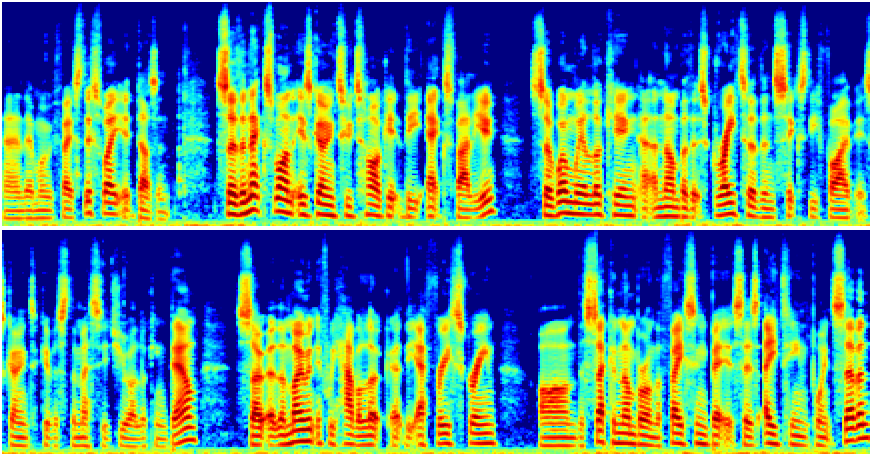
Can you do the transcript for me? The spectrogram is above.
and then when we face this way, it doesn't. So the next one is going to target the x value. So when we're looking at a number that's greater than 65, it's going to give us the message you are looking down. So at the moment, if we have a look at the F3 screen, on the second number on the facing bit, it says 18.7.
